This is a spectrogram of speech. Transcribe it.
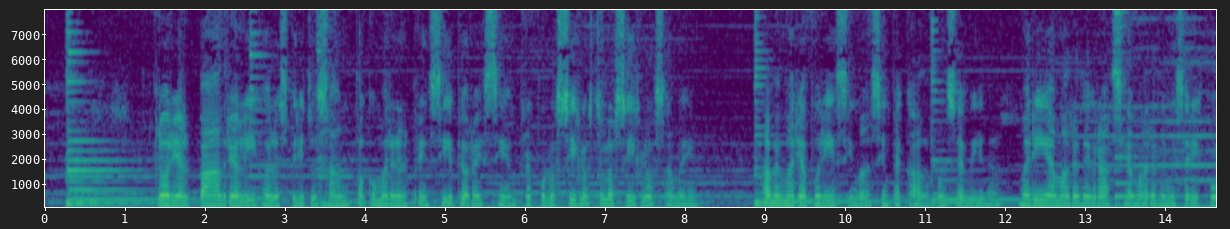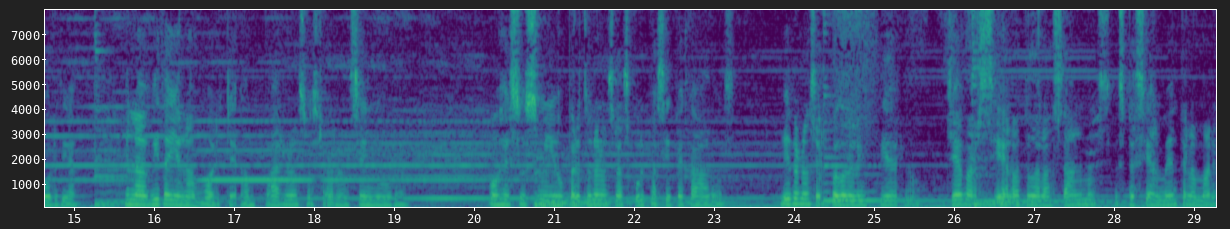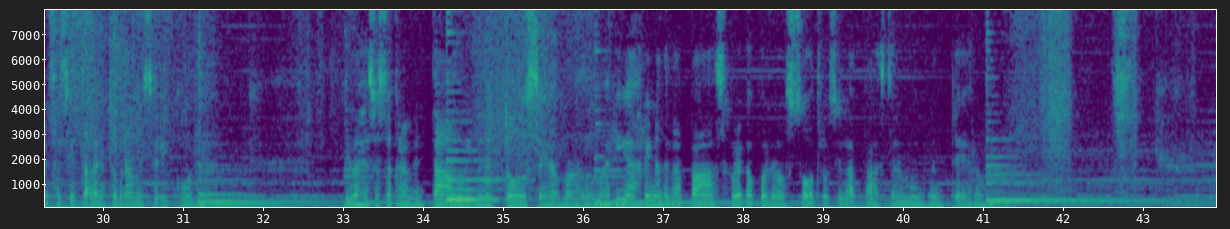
Gloria al Padre, al Hijo y al Espíritu Santo, como era en el principio, ahora y siempre, por los siglos de los siglos. Amén. Ave María Purísima, sin pecado concebida. María, Madre de Gracia, Madre de Misericordia, en la vida y en la muerte, amparanos nuestra Gran Señora. Oh Jesús mío, perdona nuestras culpas y pecados, líbranos del fuego del infierno, lleva al cielo a todas las almas, especialmente la más necesitada de tu gran misericordia. Viva Jesús sacramentado, vive de todos, sea amado. María, Reina de la Paz, ruega por nosotros y la paz del mundo entero.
